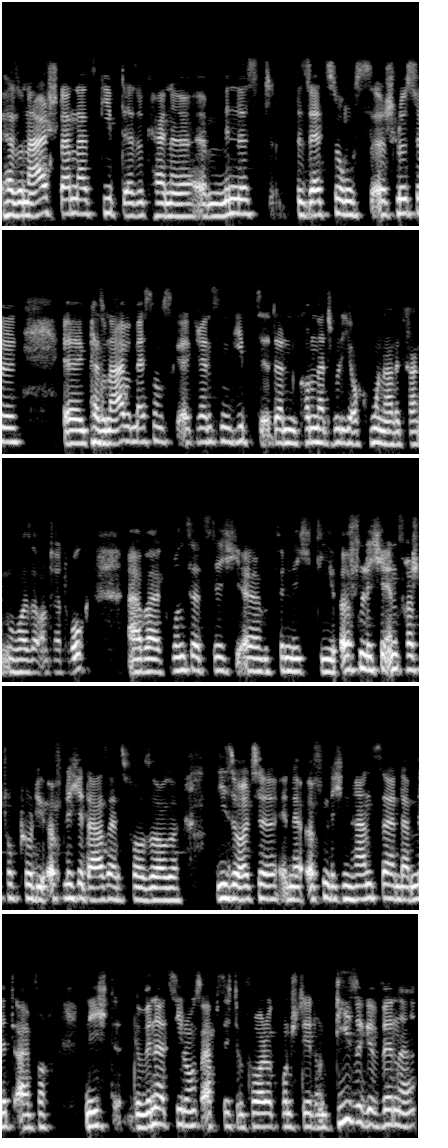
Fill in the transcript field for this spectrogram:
Personalstandards gibt, also keine äh, Mindestbesetzungsschlüssel, äh, Personalbemessungsgrenzen gibt, dann kommen natürlich auch kommunale Krankenhäuser unter Druck. Aber grundsätzlich äh, finde ich die öffentliche Infrastruktur, die öffentliche Daseinsvorsorge, die sollte in der öffentlichen Hand sein, damit einfach nicht Gewinnerzielungsabsicht im Vordergrund steht und diese Gewinne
